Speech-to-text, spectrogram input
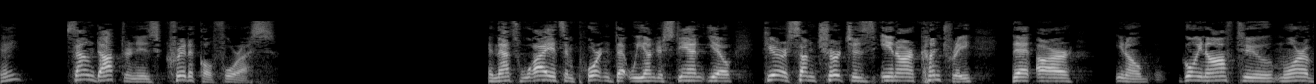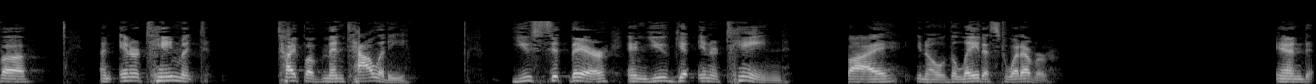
Okay? Sound doctrine is critical for us. And that's why it's important that we understand, you know, here are some churches in our country that are, you know, going off to more of a, an entertainment type of mentality. You sit there and you get entertained by, you know, the latest whatever. And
